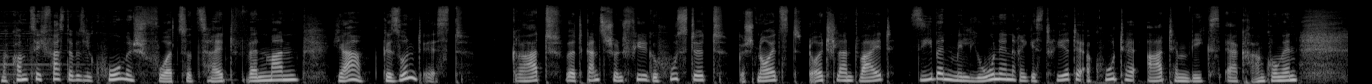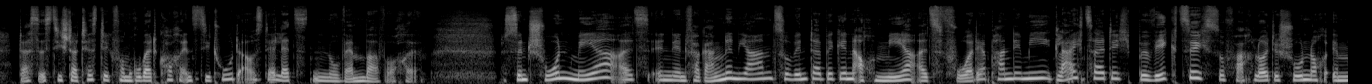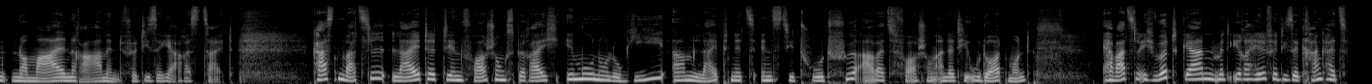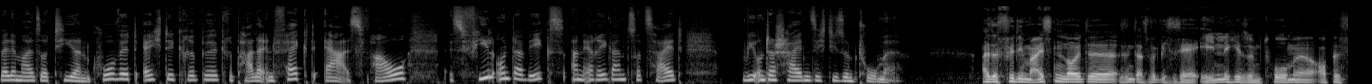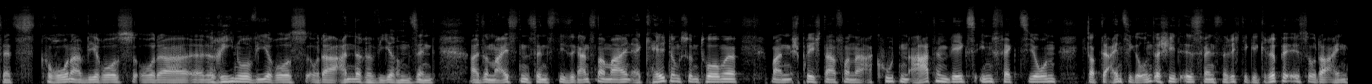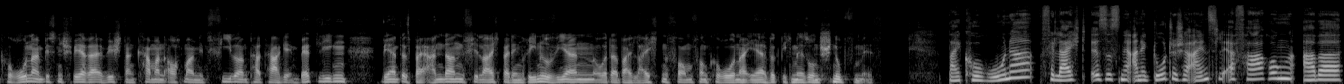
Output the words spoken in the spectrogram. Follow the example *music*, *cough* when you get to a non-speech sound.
Man kommt sich fast ein bisschen komisch vor zurzeit, wenn man ja gesund ist. Gerade wird ganz schön viel gehustet, geschneuzt, deutschlandweit. Sieben Millionen registrierte akute Atemwegserkrankungen. Das ist die Statistik vom Robert Koch Institut aus der letzten Novemberwoche. Das sind schon mehr als in den vergangenen Jahren zu Winterbeginn, auch mehr als vor der Pandemie. Gleichzeitig bewegt sich, so Fachleute, schon noch im normalen Rahmen für diese Jahreszeit. Carsten Watzel leitet den Forschungsbereich Immunologie am Leibniz-Institut für Arbeitsforschung an der TU Dortmund. Herr Watzel, ich würde gern mit Ihrer Hilfe diese Krankheitswelle mal sortieren. Covid, echte Grippe, grippaler Infekt, RSV. Ist viel unterwegs an Erregern zurzeit. Wie unterscheiden sich die Symptome? Also für die meisten Leute sind das wirklich sehr ähnliche Symptome, ob es jetzt Coronavirus oder äh, Rhinovirus oder andere Viren sind. Also meistens sind es diese ganz normalen Erkältungssymptome. Man spricht da von einer akuten Atemwegsinfektion. Ich glaube, der einzige Unterschied ist, wenn es eine richtige Grippe ist oder einen Corona ein bisschen schwerer erwischt, dann kann man auch mal mit Fieber ein paar Tage im Bett liegen, während es bei anderen, vielleicht bei den Rhinoviren oder bei leichten Formen von Corona eher wirklich mehr so ein Schnupfen ist. Bei Corona, vielleicht ist es eine anekdotische Einzelerfahrung, aber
